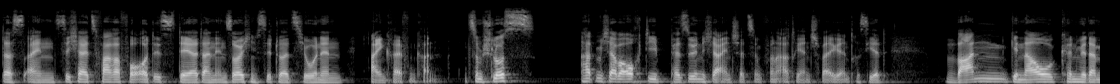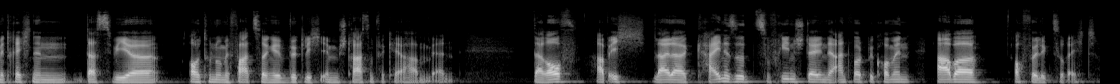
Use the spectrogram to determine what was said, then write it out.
dass ein Sicherheitsfahrer vor Ort ist, der dann in solchen Situationen eingreifen kann. Zum Schluss hat mich aber auch die persönliche Einschätzung von Adrian Schweiger interessiert. Wann genau können wir damit rechnen, dass wir autonome Fahrzeuge wirklich im Straßenverkehr haben werden? Darauf habe ich leider keine so zufriedenstellende Antwort bekommen, aber auch völlig zu Recht.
